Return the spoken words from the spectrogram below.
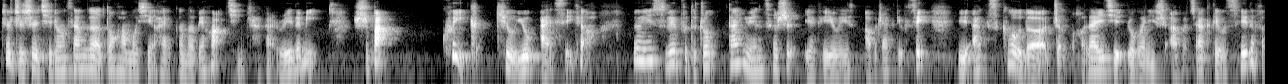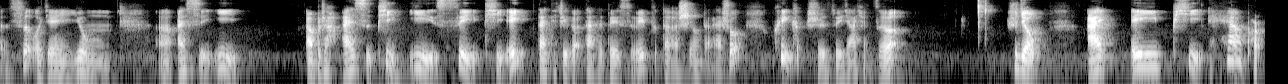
这只是其中三个动画模型，还有更多变化，请查看 README。十八，Quick Q U I C K 啊，用于 Swift 中单元测试，也可以用于 Objective C 与 Xcode 整合在一起。如果你是 Objective C 的粉丝，我建议用呃 S E 啊不是 S P E C T A 代替这个，但是对 Swift 的使用者来说，Quick 是最佳选择。十九，I A P Helper。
